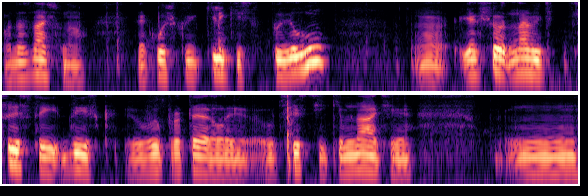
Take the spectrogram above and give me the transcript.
однозначно якусь кількість пилу. Е, Якщо навіть чистий диск ви протерли у чистій кімнаті, м,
